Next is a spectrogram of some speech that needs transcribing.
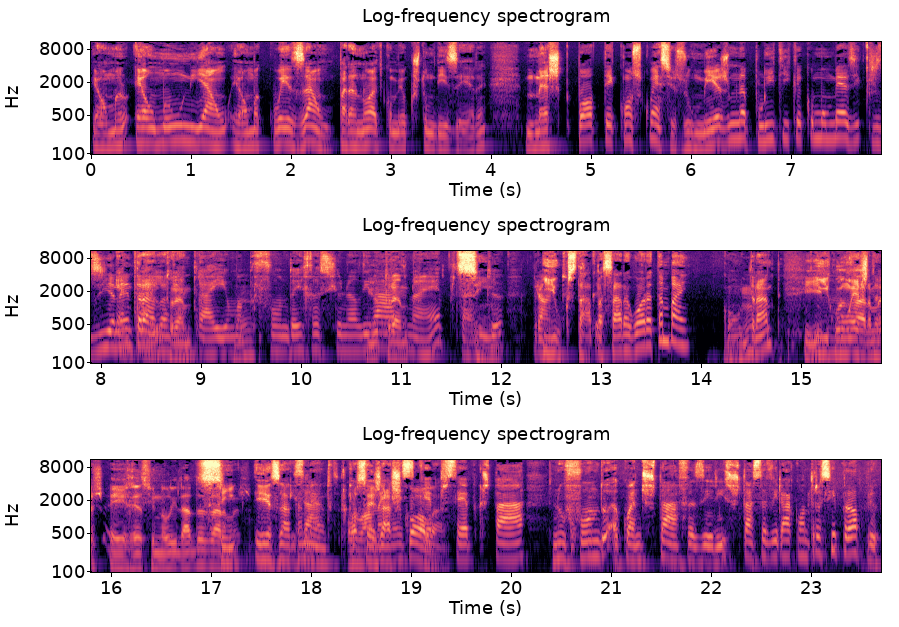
é uma, é uma união, é uma coesão paranoide, como eu costumo dizer, mas que pode ter consequências. O mesmo na política, como o Mésico dizia na entrada. Entra aí uma hum. profunda irracionalidade, não é? Portanto, Sim. Pronto, e o que está a passar agora também com uhum. o Trump e, e com, com esta... armas, a irracionalidade das Sim, armas. exatamente. Exato, Ou seja, a escola percebe que está, no fundo, quando está a fazer isso, está-se a virar contra si próprio.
